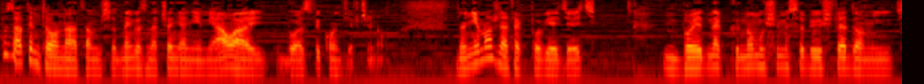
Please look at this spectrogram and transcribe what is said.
poza tym to ona tam żadnego znaczenia nie miała i była zwykłą dziewczyną. No nie można tak powiedzieć, bo jednak no musimy sobie uświadomić,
